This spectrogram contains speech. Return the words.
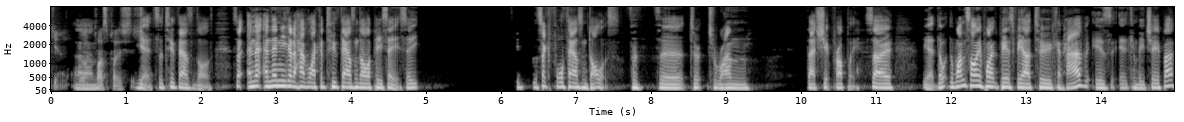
200, yeah, Um, plus postage. Yeah, it's a two thousand dollars. So and th- and then you got to have like a two thousand dollar PC. So it's like four thousand dollars for for to to run that shit properly. So yeah, the, the one selling point the PSVR two can have is it can be cheaper.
